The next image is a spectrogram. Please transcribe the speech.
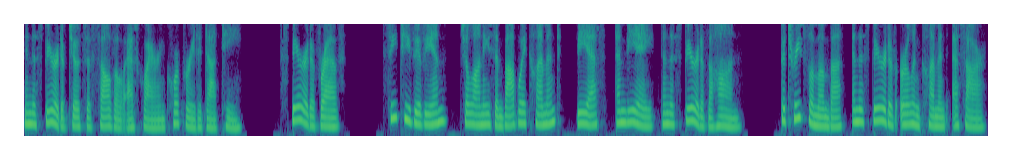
in the spirit of Joseph Salvo, Esquire, Incorporated. T. Spirit of Rev. C.T. Vivian, Jelani Zimbabwe Clement, B.S., MBA, in the spirit of the Han. Patrice Lumumba, in the spirit of Erland Clement SR,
